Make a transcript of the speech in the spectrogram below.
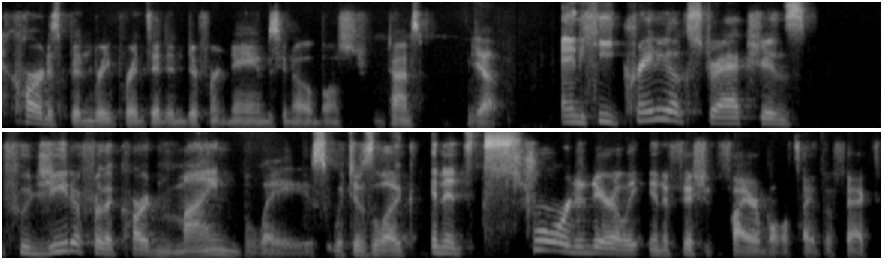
card has been reprinted in different names, you know, a bunch of times. Yep. And he Cranial Extractions Fujita for the card Mind Blaze, which is like an extraordinarily inefficient fireball type effect,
